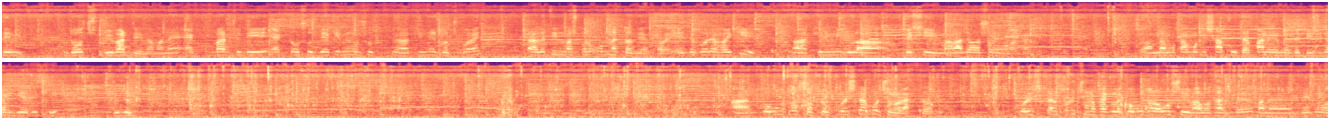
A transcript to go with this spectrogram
সেম ডোজ দুইবার দিই না। মানে একবার যদি একটা ওষুধ দিয়ে কৃমির ওষুধ কৃমির ডোজ করে তাহলে তিন মাস পর অন্য একটা দিয়ে করে। এতে করে হয় কি কৃমিগুলা বেশি মারা যাওয়ার সম্ভাবনা থাকে। তো আমরা মোটামুটি সাত লিটার পানির মধ্যে বিশ গ্রাম দিয়ে দিচ্ছি যদি আর কবুতর সবসময় পরিষ্কার পরিচ্ছন্ন রাখতে হবে। পরিষ্কার পরিচ্ছন্ন থাকলে কবুতর অবশ্যই ভালো থাকবে। মানে যে কোনো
